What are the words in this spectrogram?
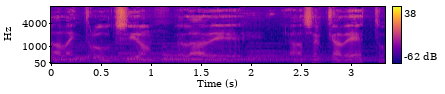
a la introducción, ¿verdad? De, acerca de esto.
